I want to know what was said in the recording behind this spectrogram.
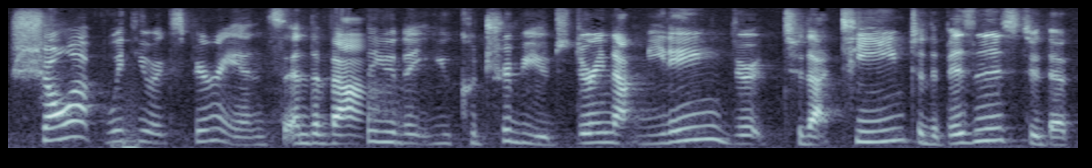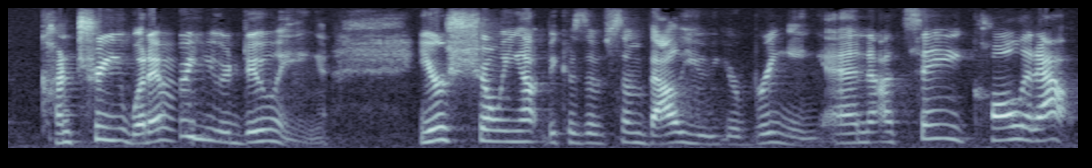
show up with your experience and the value that you contribute during that meeting to that team, to the business, to the country, whatever you're doing. You're showing up because of some value you're bringing. And I'd say call it out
